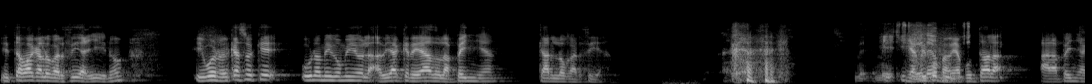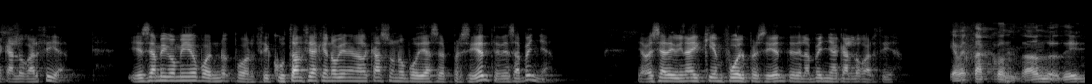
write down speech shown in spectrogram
Y estaba Carlos García allí, ¿no? Y bueno, el caso es que un amigo mío había creado la peña Carlos García. Me, me Y, a mí pues, me había apuntado a la, a la peña Carlos García. Y ese amigo mío, pues no- por circunstancias que no vienen al caso, no podía ser presidente de esa peña. Y a ver si adivináis quién fue el presidente de la peña Carlos García. ¿Qué me estás contando, tío?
